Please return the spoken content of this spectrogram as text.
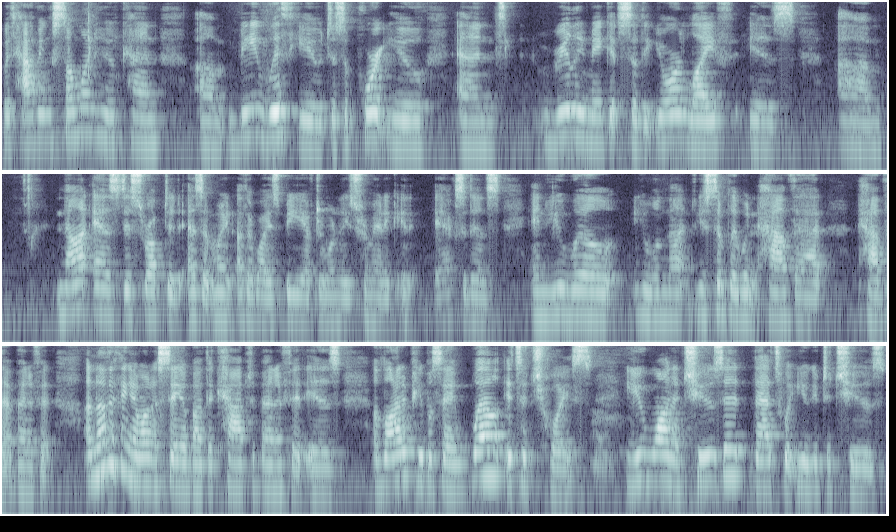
with having someone who can um, be with you to support you and really make it so that your life is um, not as disrupted as it might otherwise be after one of these traumatic accidents. And you will you will not you simply wouldn't have that have that benefit. Another thing i want to say about the capped benefit is a lot of people say well it's a choice. You want to choose it that's what you get to choose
